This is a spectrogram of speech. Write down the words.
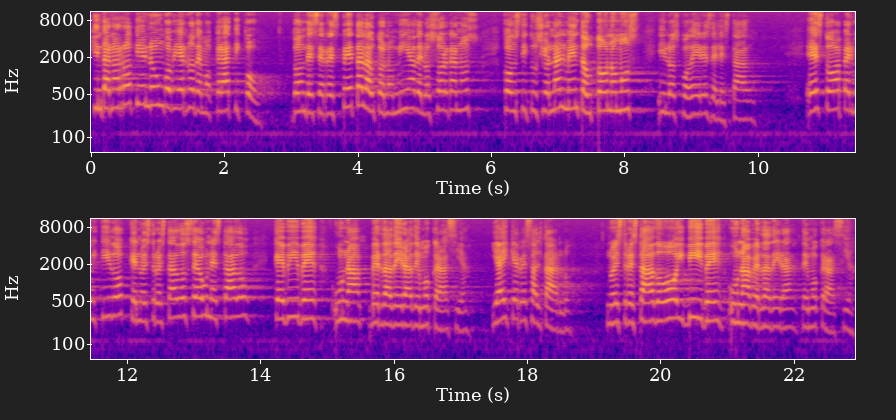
Quintana tiene un gobierno democrático donde se respeta la autonomía de los órganos constitucionalmente autónomos y los poderes del Estado. Esto ha permitido que nuestro Estado sea un Estado que vive una verdadera democracia y hay que resaltarlo. Nuestro Estado hoy vive una verdadera democracia.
